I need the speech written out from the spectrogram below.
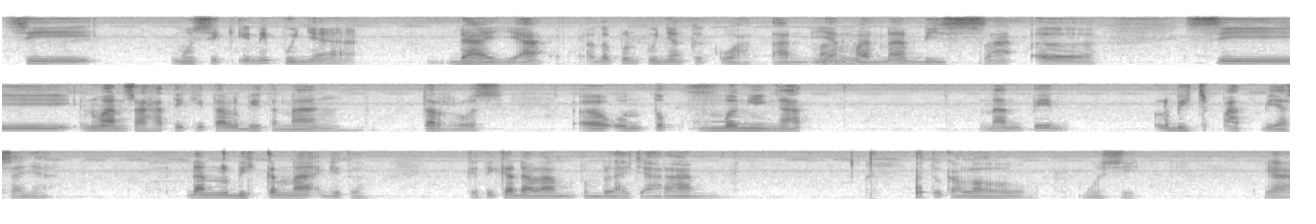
si musik ini punya daya ataupun punya kekuatan yang mana bisa eh, si nuansa hati kita lebih tenang terus eh, untuk mengingat nanti lebih cepat biasanya dan lebih kena gitu ketika dalam pembelajaran. Itu kalau musik. Ya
